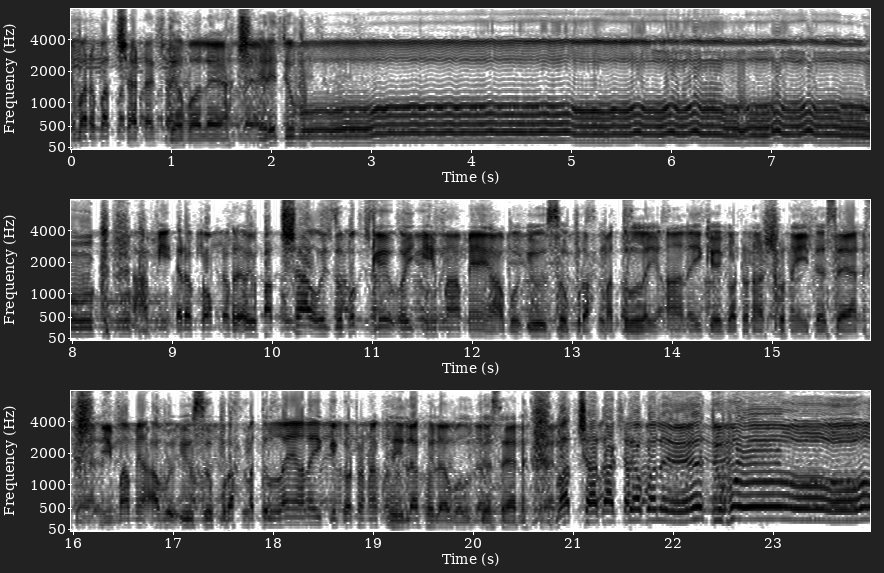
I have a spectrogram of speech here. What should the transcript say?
এবার বাদশাহ ডাক দিয়ে বলে রে যুবক আমি এরকম ওই বাদশাহ, ওই যুবককে ওই ইমামে আবু ইউসুফ রহমাতুল্লাহ আলাইকে ঘটনা শুনাইতেছেন। ইমামে আবু ইউসুফ রহমাতুল্লাহ আলাইকে ঘটনা খুইলা খুইলা বলতেছেন। বাদশাহ ডাক দেয়া বলে, যুবক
